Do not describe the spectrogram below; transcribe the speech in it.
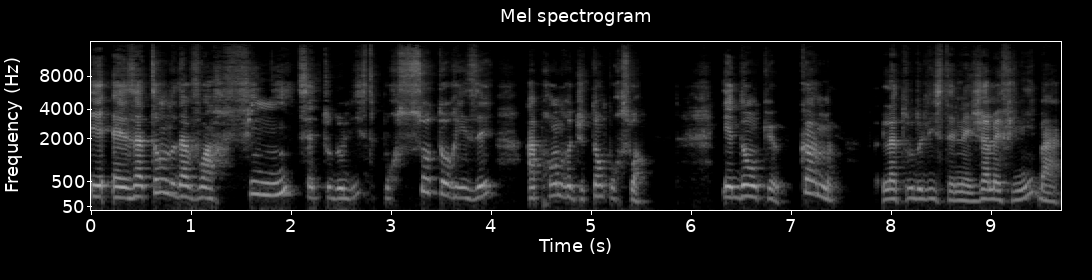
et elles attendent d'avoir fini cette to-do list pour s'autoriser à prendre du temps pour soi. Et donc, comme la to-do list n'est jamais finie, bah,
